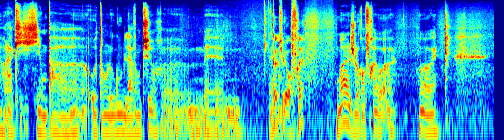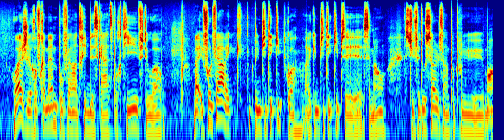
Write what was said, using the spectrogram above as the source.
voilà qui qui ont pas autant le goût de l'aventure, mais toi tu le referais? Ouais, je le referais, ouais. Ouais, ouais. Ouais, je le referais même pour faire un trip d'escalade sportive, tu vois. Bah, il faut le faire avec une petite équipe, quoi. Avec une petite équipe, c'est marrant. Si tu fais tout seul, c'est un peu plus. Bon,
